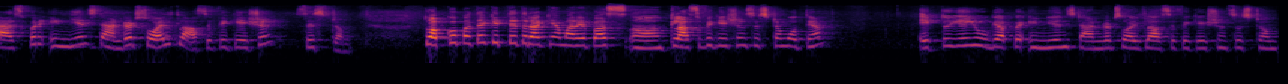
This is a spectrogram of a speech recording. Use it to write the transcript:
as per Indian standard soil classification system तो आपको पता है कितने तरह के हमारे पास क्लासिफिकेशन uh, सिस्टम होते हैं? एक तो यही हो गया आपका Indian standard soil classification system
